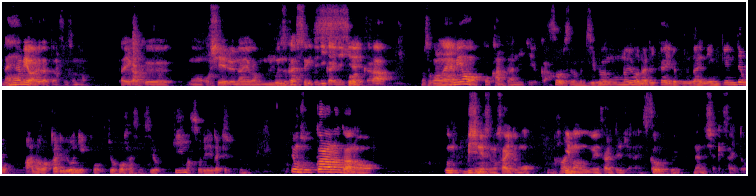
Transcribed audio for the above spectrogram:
悩みはあれだったんですよその大学の教える内容が難しすぎて理解できないからそこの悩みをこう簡単にというか。そうですね。自分のような理解力のない人間でもあの分かるようにこう情報発信しようっていう今それだけですね、でもそこからなんかあのうんビジネスのサイトもはい、今運営されてるじゃないですか、そうですね。何でしたっけサイト？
